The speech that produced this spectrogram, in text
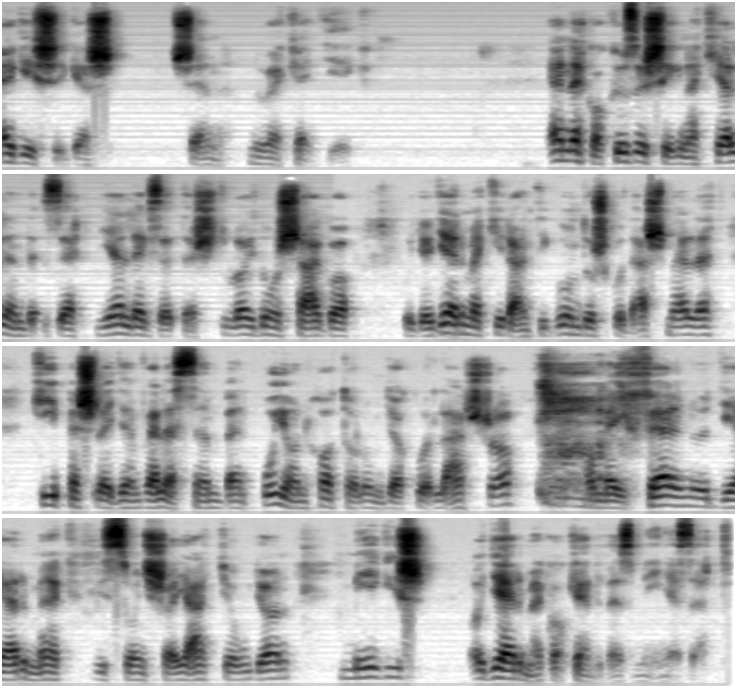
egészségesen növekedjék. Ennek a közösségnek jellegzetes tulajdonsága, hogy a gyermek iránti gondoskodás mellett képes legyen vele szemben olyan hatalomgyakorlásra, amely felnőtt gyermek viszony sajátja ugyan, mégis a gyermek a kedvezményezett.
